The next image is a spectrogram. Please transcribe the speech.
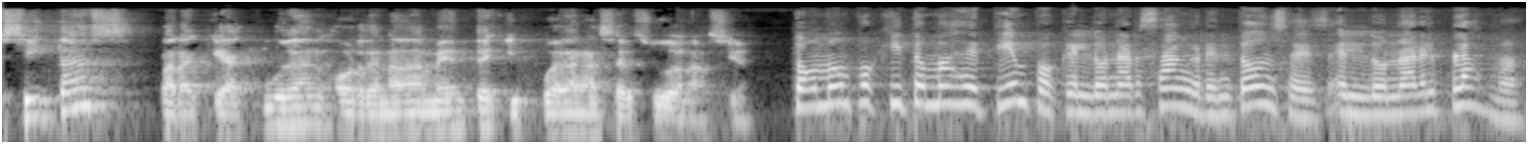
citas para que acudan ordenadamente y puedan hacer su donación. Toma un poquito más de tiempo que el donar sangre, entonces, el donar el plasma.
